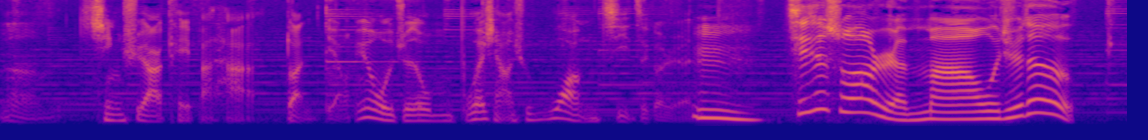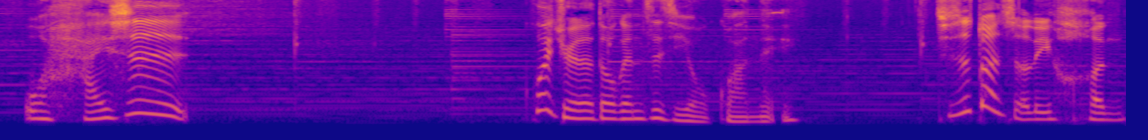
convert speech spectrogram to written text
嗯。呃情绪啊，可以把它断掉，因为我觉得我们不会想要去忘记这个人。嗯，其实说到人嘛，我觉得我还是会觉得都跟自己有关呢、欸。其实断舍离很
